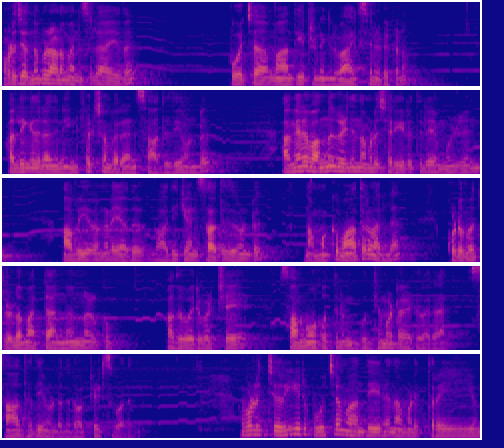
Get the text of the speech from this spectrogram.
അവിടെ ചെന്നപ്പോഴാണ് മനസ്സിലായത് പൂച്ച മാന്തിയിട്ടുണ്ടെങ്കിൽ വാക്സിൻ എടുക്കണം. അല്ലെങ്കിൽ അതിന് ഇൻഫെക്ഷൻ വരാൻ സാധ്യതയുണ്ട്. അങ്ങനെ വന്നു കഴിഞ്ഞ് നമ്മുടെ ശരീരത്തിലെ മുഴുവൻ അവയവങ്ങളെ അത് ബാധിക്കാൻ സാധ്യതയുണ്ട്. നമുക്ക് മാത്രമല്ല കുടുംബത്തിലുള്ള മറ്റ് അംഗങ്ങൾക്കും അത് ഒരുപക്ഷേ സമൂഹത്തിനും ബുദ്ധിമുട്ടായിട്ട് വരാൻ സാധ്യതയുണ്ടെന്ന് ഡോക്ടേഴ്സ് പറഞ്ഞു. അപ്പോൾ ചെറിയൊരു പൂച്ച മാന്തിയിൽ നമ്മൾ ഇത്രയും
